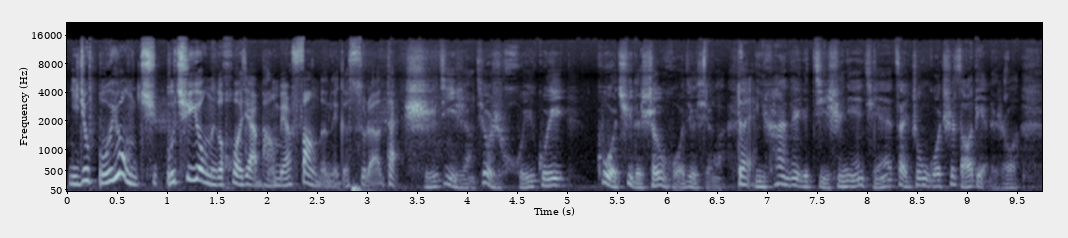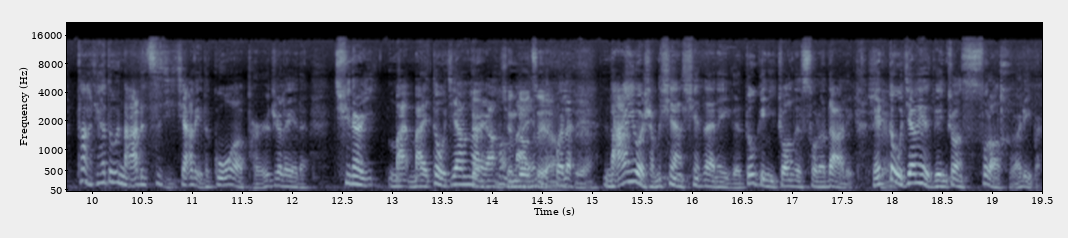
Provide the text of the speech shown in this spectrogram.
你就不用去不去用那个货架旁边放的那个塑料袋。实际上就是回归。过去的生活就行了。对，你看这个几十年前在中国吃早点的时候，大家都拿着自己家里的锅啊、盆儿之类的去那儿买买豆浆啊，然后买回来，哪有什么像现在那个都给你装在塑料袋里，连豆浆也给你装塑料盒里边。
